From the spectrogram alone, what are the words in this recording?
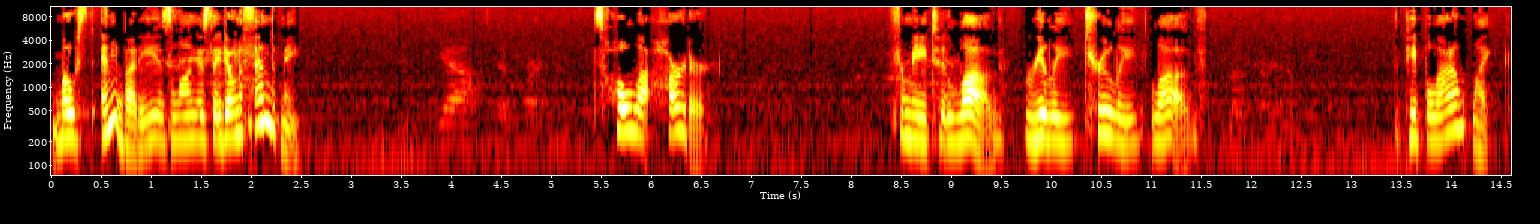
most anybody as long as they don't offend me. Yeah, right. It's a whole lot harder for me to love, really, truly love the people I don't like,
